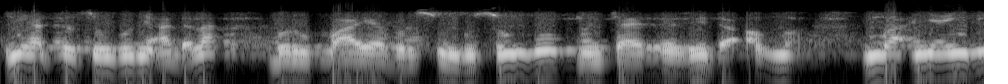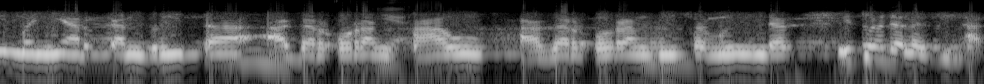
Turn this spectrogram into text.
Jihad sesungguhnya adalah berupaya bersungguh-sungguh mencari ridha Allah. Mbaknya ini menyiarkan berita agar orang ya. tahu, agar orang bisa menghindar. Itu adalah jihad.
